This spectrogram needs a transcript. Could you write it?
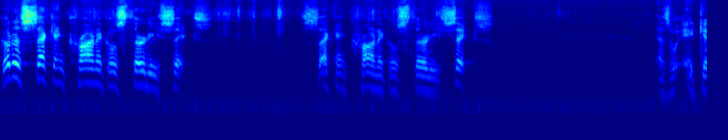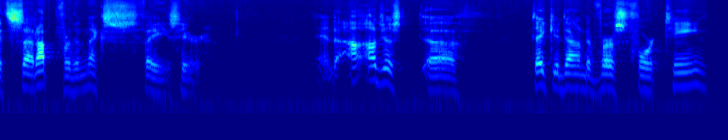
Go to Second Chronicles 36. Second Chronicles 36. As it gets set up for the next phase here. And I'll just uh, take you down to verse 14.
